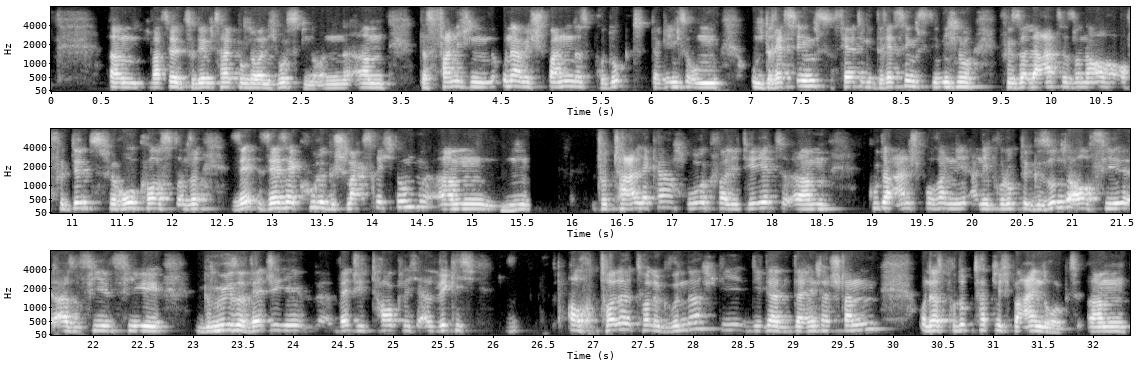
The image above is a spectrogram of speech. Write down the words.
ähm, was wir zu dem Zeitpunkt aber nicht wussten. Und ähm, das fand ich ein unheimlich spannendes Produkt. Da ging es um, um Dressings, fertige Dressings, die nicht nur für Salate, sondern auch, auch für Dips, für Rohkost und so. Sehr, sehr, sehr coole Geschmacksrichtung. Ähm, total lecker, hohe Qualität. Ähm, guter Anspruch an die, an die Produkte, gesund auch viel, also viel, viel Gemüse, Veggie, Veggie-tauglich, also wirklich auch tolle, tolle Gründer, die, die da dahinter standen. Und das Produkt hat mich beeindruckt. Ähm,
